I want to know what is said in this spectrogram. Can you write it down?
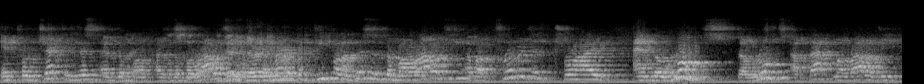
in projecting this as the, as the morality of the American people, and this is the morality of a primitive tribe, and the roots, the roots of that morality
